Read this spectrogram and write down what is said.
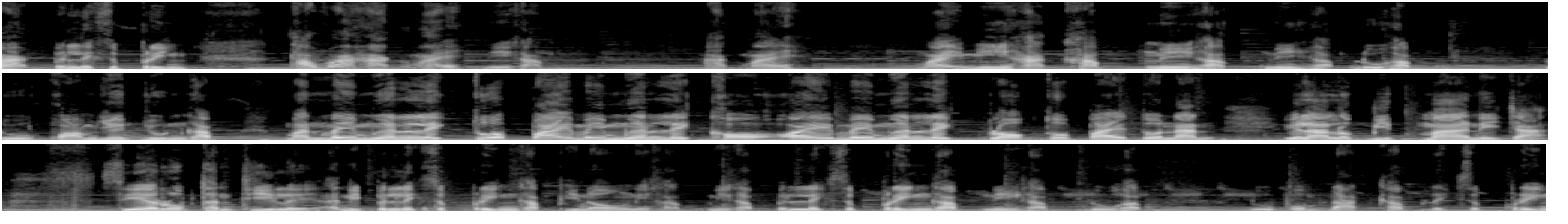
มากเป็นเหล็กสปริงถามว่าหักไหมนี่ครับหักไหมไม่มีหักครับนี่ครับนี่ครับดูครับ ดูความยืดหยุ่นครับ มันไม่เหมือนเหล็กทั่วไป ไม่เหมือนเหล็กข้ออ้อย ไม่เหมือนเหล็กปลอกทั่วไปตัวนั้น เวลาเราบิดมานี่จะเสียรูปทันทีเลย อันนี้เป็นเหล็กสปริงครับพี่น้องนี่ครับนี่ครับเป็นเหล็กสปริงครับนี่ครับดูครับ ดูผมดัดครับเหล็กสปริง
